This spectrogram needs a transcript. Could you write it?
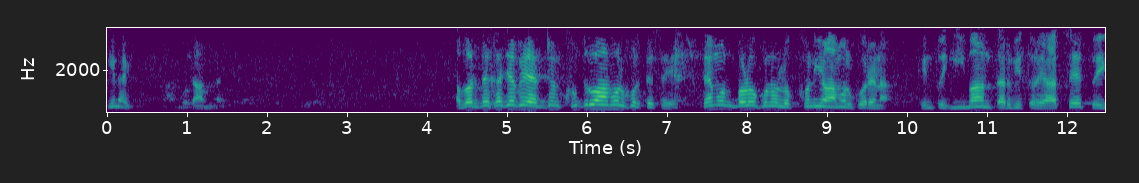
কি নাই? দাম নাই। আবার দেখা যাবে একজন ক্ষুদ্র আমল করতেছে, তেমন বড় কোনো লক্ষণীয় আমল করে না। কিন্তু ইমান তার ভিতরে আছে, তো এই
